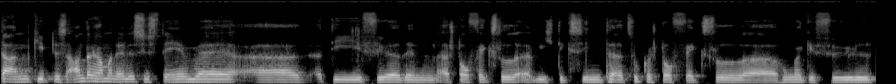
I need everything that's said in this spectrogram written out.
dann gibt es andere hormonelle Systeme, äh, die für den äh, Stoffwechsel wichtig sind, Zuckerstoffwechsel, Hungergefühl,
